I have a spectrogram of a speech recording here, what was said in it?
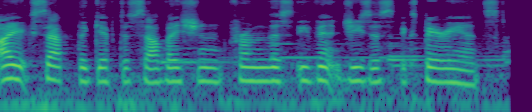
I accept the gift of salvation from this event Jesus experienced.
